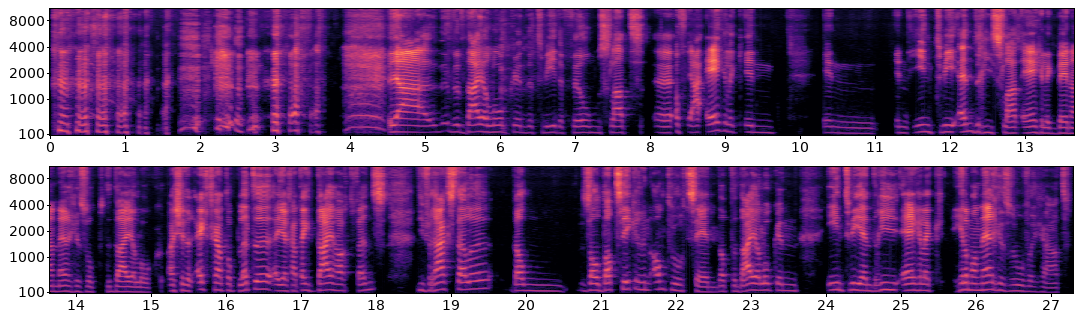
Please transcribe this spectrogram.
ja, de, dialoog in de tweede film slaat. eh, of ja, eigenlijk in, in, in 1, 2 en 3 slaat eigenlijk bijna nergens op de dialoog. Als je er echt gaat op letten en je gaat echt diehard fans die vraag stellen, dan zal dat zeker hun antwoord zijn. Dat de dialoog in 1, 2 en 3 eigenlijk helemaal nergens over gaat.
